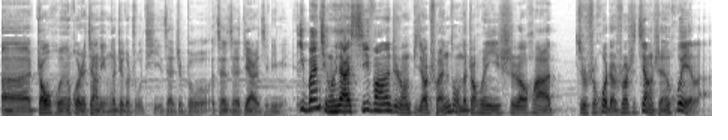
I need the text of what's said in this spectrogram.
呃，招魂或者降临的这个主题，在这部在在第二集里面，一般情况下，西方的这种比较传统的招魂仪式的话，就是或者说是降神会了，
